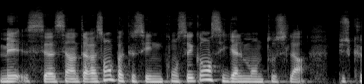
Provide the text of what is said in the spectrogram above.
mais c'est assez intéressant parce que c'est une conséquence également de tout cela, puisque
